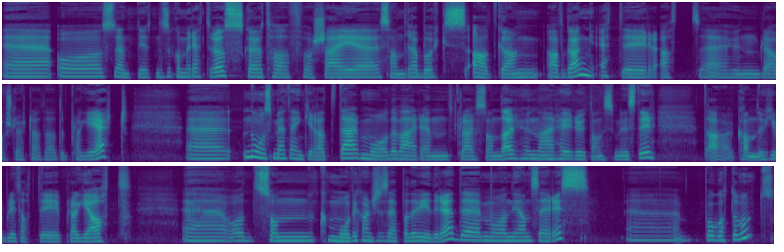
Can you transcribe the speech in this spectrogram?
Eh, og Studentnyhetene som kommer etter oss, skal jo ta for seg Sandra Borchs avgang, avgang etter at eh, hun ble avslørt at hun hadde plagiert. Eh, noe som jeg tenker at der må det være en klar standard. Hun er høyere utdanningsminister. Da kan du ikke bli tatt i plagiat. Eh, og sånn må vi kanskje se på det videre. Det må nyanseres, eh, på godt og vondt.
